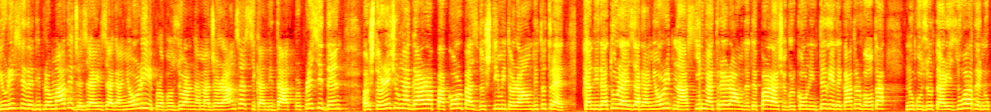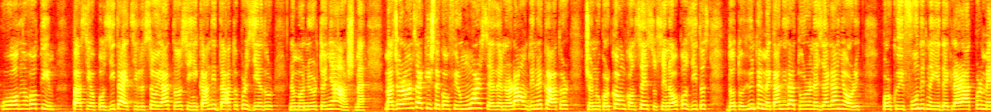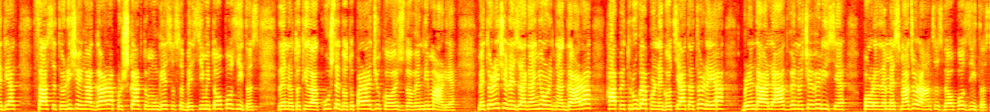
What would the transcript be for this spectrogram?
Juristi dhe diplomati Xhezair Zaganjori, i propozuar nga maxhoranca si kandidat për president, është tërhequr nga gara pak orë pas dështimit të raundit të tretë. Kandidatura e Zaganjorit në asnjë nga tre raundet e para që kërkonin tetëdhjetë e katër vota nuk u zyrtarizua dhe nuk u hodh në votim, pasi opozita e cilësoi atë si një kandidat të përzgjedhur në mënyrë të njëanshme. Maxhoranca kishte konfirmuar se edhe në raundin e katër, që nuk kërkon konsensusin e opozitës, do të hynte me kandidaturën e Zaganjorit. Por ky i fundit në një deklaratë për mediat tha se tërhiqej nga gara për shkak të mungesës së besimit të opozitës dhe në të tilla kushte do të paragjykohej çdo vendimmarrje. Me tërheqjen e Zaganjorit nga gara, hapet rruga për negociata të reja brenda aleatëve në qeverisje, por edhe mes maxhorancës dhe opozitës.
